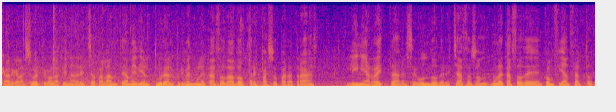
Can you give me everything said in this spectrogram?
Carga la suerte con la pierna derecha para adelante, a media altura el primer muletazo, da dos, tres pasos para atrás, línea recta, el segundo derechazo, son muletazos de confianza al toro.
